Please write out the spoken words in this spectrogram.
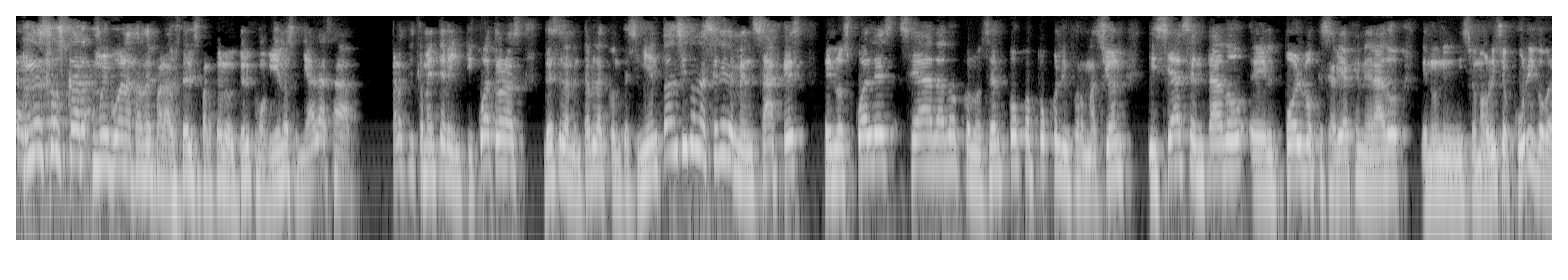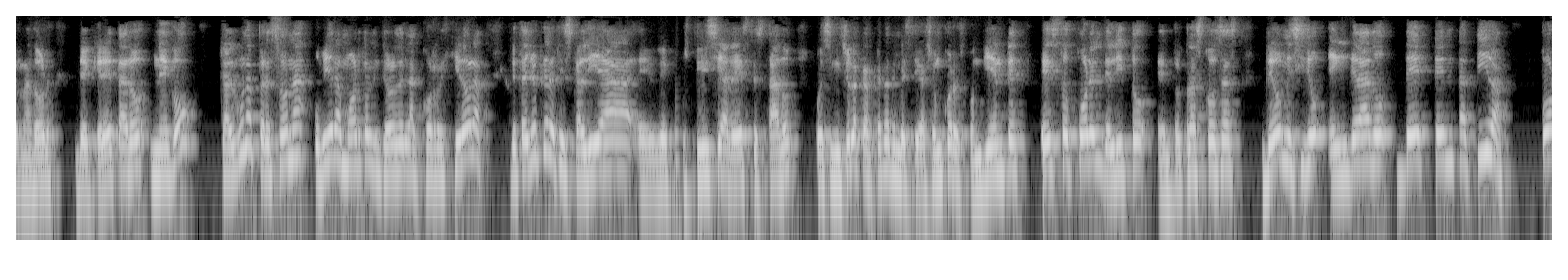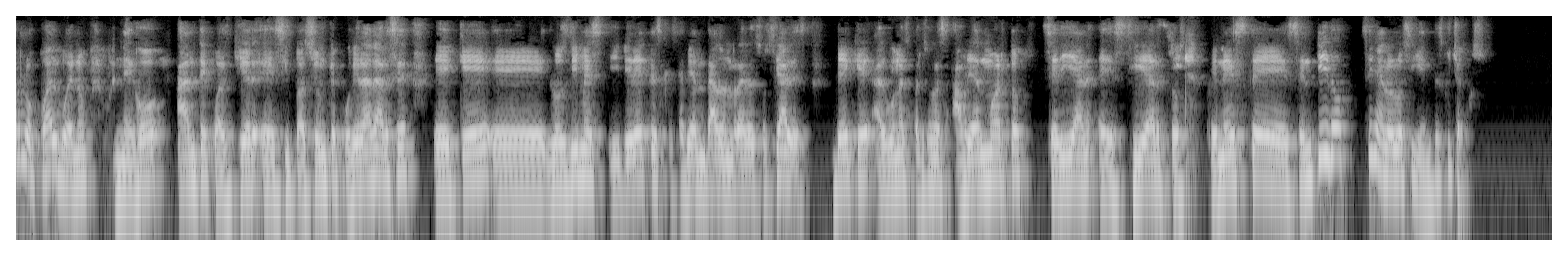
Ernesto Oscar, muy buena tarde para ustedes, para todo el auditorio. Como bien lo señalas, a prácticamente 24 horas de este lamentable acontecimiento. Han sido una serie de mensajes en los cuales se ha dado a conocer poco a poco la información y se ha sentado el polvo que se había generado en un inicio. Mauricio Curi, gobernador de Querétaro, negó que alguna persona hubiera muerto al interior de la corregidora. Detalló que la Fiscalía eh, de Justicia de este estado pues inició la carpeta de investigación correspondiente, esto por el delito, entre otras cosas, de homicidio en grado de tentativa por lo cual, bueno, negó ante cualquier eh, situación que pudiera darse eh, que eh, los dimes y diretes que se habían dado en redes sociales de que algunas personas habrían muerto serían ciertos. En este sentido, señaló lo siguiente, escuchemos.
